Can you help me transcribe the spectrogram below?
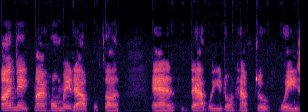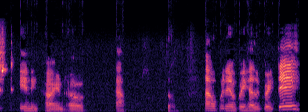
I make my homemade applesauce, and that way you don't have to waste any kind of apples. So, I hope everybody has a great day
